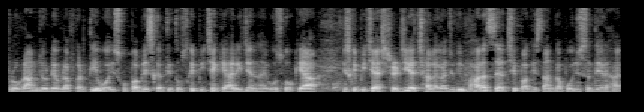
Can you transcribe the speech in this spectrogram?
प्रोग्राम जो डेवलप करती है वो इसको पब्लिश करती है तो उसके पीछे क्या रीजन है उसको क्या इसके पीछे स्ट्रेटजी अच्छा लगा जो कि भारत से अच्छे पाकिस्तान का पोजिशन दे रहा है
